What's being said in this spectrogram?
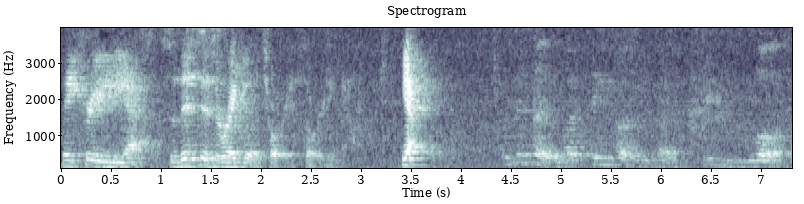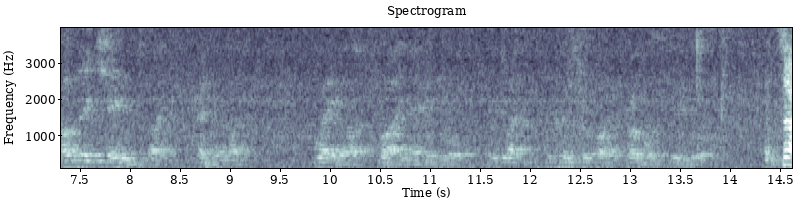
they created the EASA. So this is a regulatory authority now. Yeah. I say, like things like these like laws, how do they change like depending on like where you're like flying in is it, like because you're flying from or to or So,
